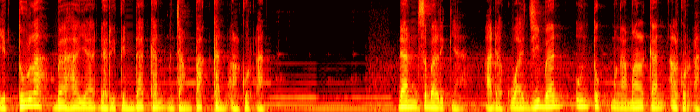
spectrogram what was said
Itulah bahaya dari tindakan mencampakkan Al-Quran dan sebaliknya ada kewajiban untuk mengamalkan Al-Quran.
